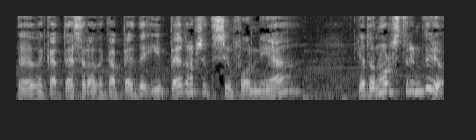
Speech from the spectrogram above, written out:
2014-2015 υπέγραψε τη συμφωνία για τον Nord Stream 2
